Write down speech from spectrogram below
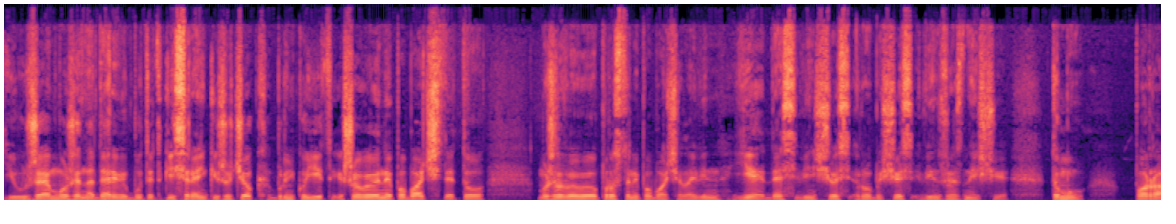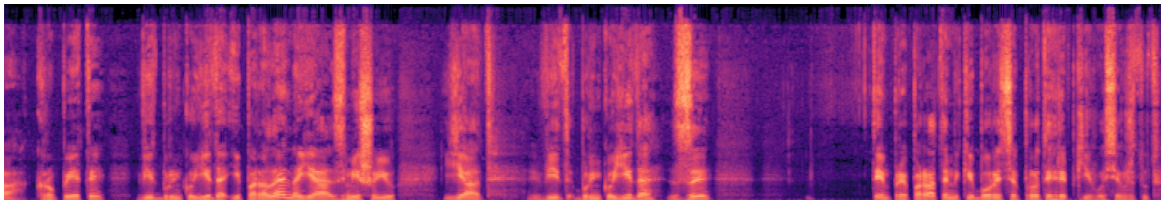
І вже може на дереві бути такий сіренький жучок, брунькоїд. Якщо ви його не побачите, то можливо ви його просто не побачили. Він є, десь він щось робить, щось він вже знищує. Тому пора кропити від брунькоїда і паралельно я змішую яд від брунькоїда з тим препаратом, який бореться проти грибків. Ось я вже тут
